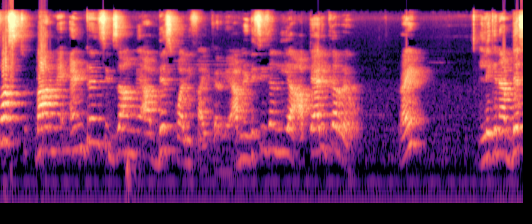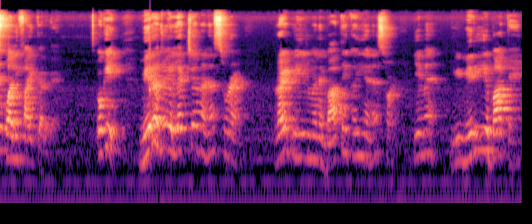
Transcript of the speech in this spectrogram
फ़र्स्ट बार में एंट्रेंस एग्ज़ाम में आप डिसक्वालीफाई कर गए, आपने डिसीज़न लिया, आप तैयारी कर रहे हो राइट लेकिन आप डिसक्वालीफाई कर गए। ओके मेरा जो ये लेक्चर है ना स्टूडेंट राइट ये जो मैंने बातें कही है ना स्टूडेंट ये मैं, ये मेरी ये बात है,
